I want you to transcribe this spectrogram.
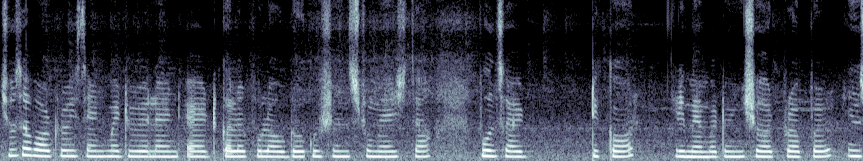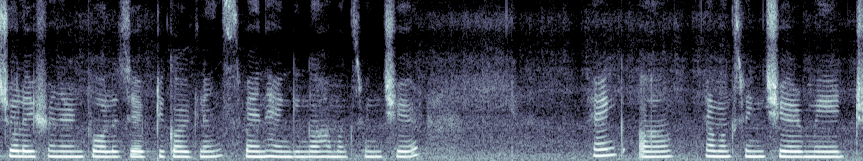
Choose a water-resistant material and add colorful outdoor cushions to match the poolside decor. Remember to ensure proper installation and follow safety guidelines when hanging a hammock swing chair. Hang a hammock swing chair made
